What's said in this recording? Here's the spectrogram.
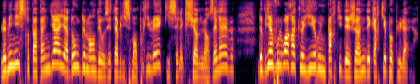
Le ministre Papandiaï a donc demandé aux établissements privés qui sélectionnent leurs élèves de bien vouloir accueillir une partie des jeunes des quartiers populaires.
